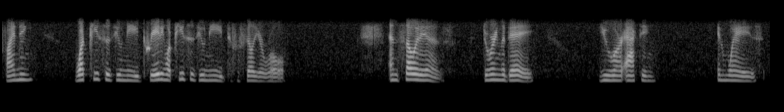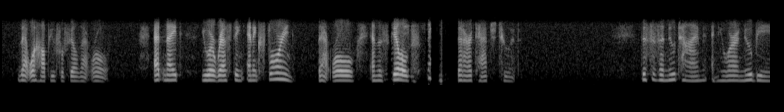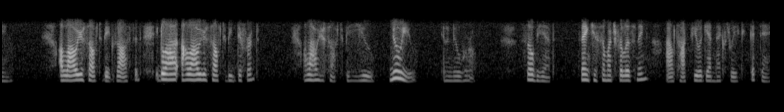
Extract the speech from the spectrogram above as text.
Finding what pieces you need, creating what pieces you need to fulfill your role. And so it is. During the day, you are acting in ways that will help you fulfill that role. At night, you are resting and exploring that role and the skills that are attached to it. This is a new time, and you are a new being. Allow yourself to be exhausted. Allow yourself to be different. Allow yourself to be you, new you, in a new world. So be it. Thank you so much for listening. I'll talk to you again next week. Good day.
